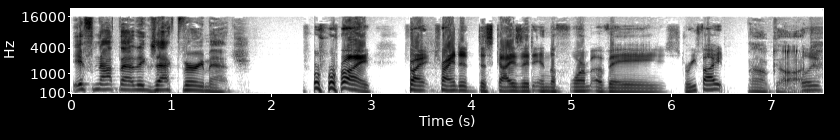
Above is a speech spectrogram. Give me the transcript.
if not that exact very match. right. Try, trying to disguise it in the form of a street fight, Oh God.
